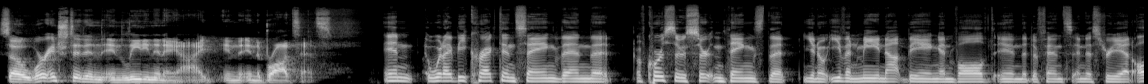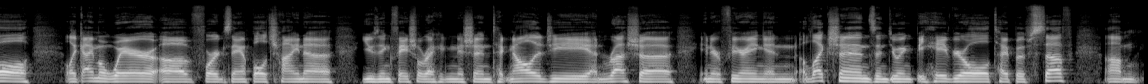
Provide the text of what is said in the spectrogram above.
So we're interested in, in leading in AI in, in the broad sense. And would I be correct in saying then that of course there's certain things that you know even me not being involved in the defense industry at all like i'm aware of for example china using facial recognition technology and russia interfering in elections and doing behavioral type of stuff um,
